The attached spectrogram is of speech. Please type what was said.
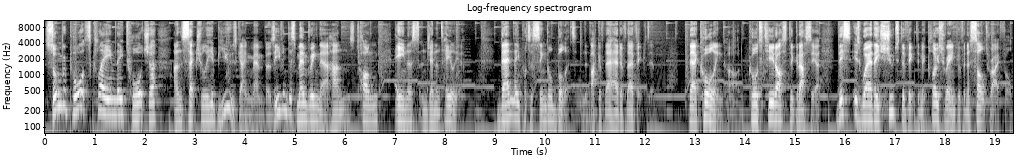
Some reports claim they torture and sexually abuse gang members, even dismembering their hands, tongue, anus and genitalia. Then they put a single bullet in the back of the head of their victim. Their calling card, called Tiros de Gracia, this is where they shoot the victim at close range with an assault rifle,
